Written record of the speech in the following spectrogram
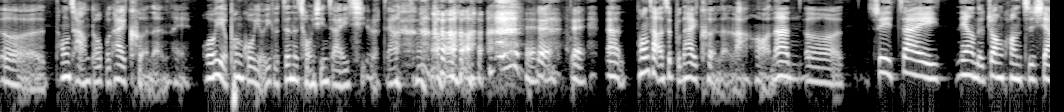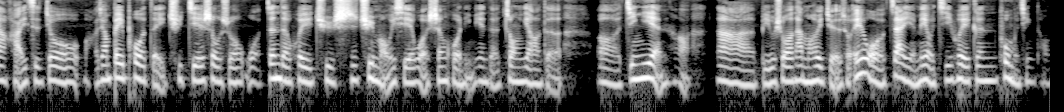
呃，通常都不太可能。嘿，我也碰过有一个真的重新在一起了这样子。对对，但通常是不太可能啦。哈，那呃。所以在那样的状况之下，孩子就好像被迫得去接受，说我真的会去失去某一些我生活里面的重要的呃经验哈。那比如说，他们会觉得说，诶，我再也没有机会跟父母亲同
